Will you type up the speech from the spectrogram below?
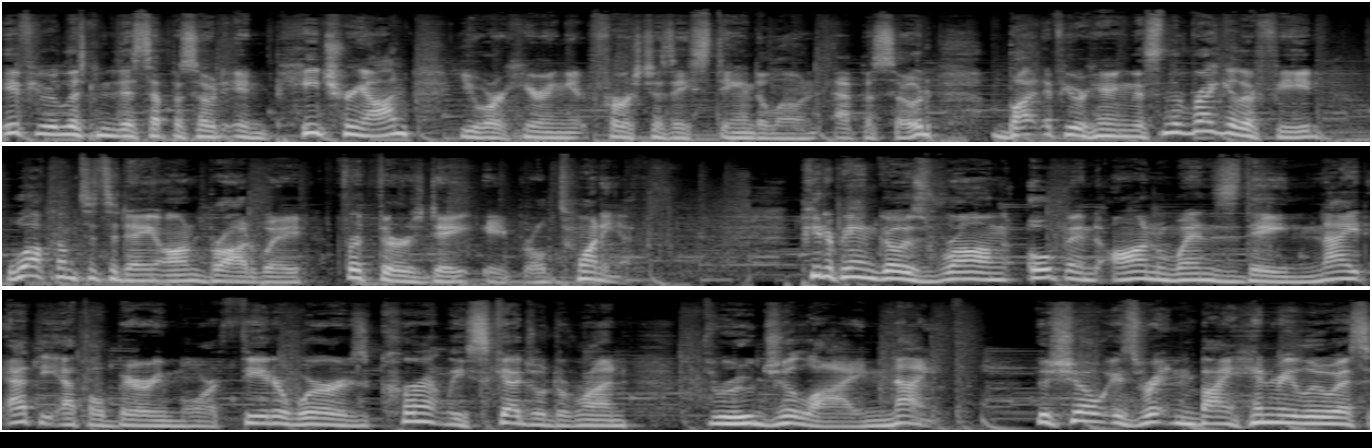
if you're listening to this episode in Patreon, you are hearing it first as a standalone episode. But if you're hearing this in the regular feed, welcome to Today on Broadway for Thursday, April 20th. Peter Pan Goes Wrong opened on Wednesday night at the Ethel Barrymore Theater, where it is currently scheduled to run through July 9th. The show is written by Henry Lewis,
